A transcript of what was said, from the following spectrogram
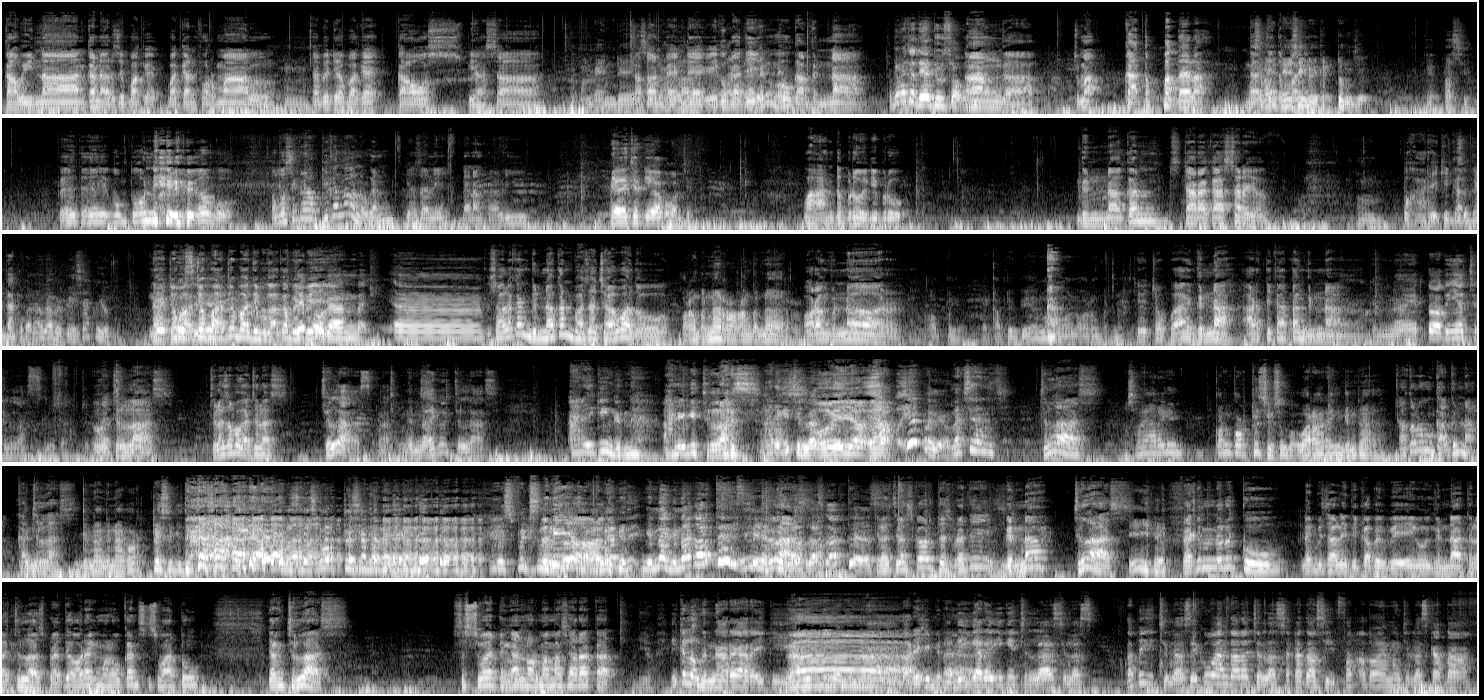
kawinan kan harusnya pakai pakaian formal. Hmm. Tapi dia pakai kaos biasa, kapan pendek sandala. pendek. Itu berarti Nggak kena. oh gak kena. Tapi masa dia dosa? Ah, enggak. Cuma gak tepat aja lah. Enggak di masalahnya dia tempat. sing duwe gedung bebas yuk Bete wong tuane apa? Apa sing rapi kan ono kan biasa nih nang Bali. Ya legend dia apa konsep? Wah, antep bro iki, Bro. Gena kan secara kasar ya. hmm. Wah, hari ini gak Kita gena. bukan apa BBC aku yuk. Nah, Kepo coba sih, coba ya. coba dibuka KBBI. Kepo kan eh Soalnya kan gena kan bahasa Jawa toh. orang bener orang bener Orang bener. apa ya KBB emang ono orang bener Ya coba aja gena, arti kata gena. Nah, gena itu artinya jelas loh, Cak. Oh, jelas. Jelas apa gak jelas? Jelas. Gena itu jelas. Hari ini gena. Hari ini jelas. Hari ini jelas. Oh iya, ya. Apa iya apa ya? Make sense. Jelas. masalahnya hari ini kon kordes yo sembok warare gena Aku ngomong gak gena, gak jelas. gena-gena kordes gitu jelas kordes kan ini terus fix lu Iya, soalnya Kan gena gena kortes. Iya. Jelas, jelas kortes. Jelas-jelas kordes berarti gena jelas. iya Berarti menurutku, nek misalnya di KBBI itu gena adalah jelas, berarti orang yang melakukan sesuatu yang jelas sesuai dengan norma masyarakat. Iya. Iki lho gena arek-arek iki. Nah, iki Tapi iki tadi iki arek iki jelas jelas. Tapi jelas iku antara jelas kata sifat atau emang jelas kata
